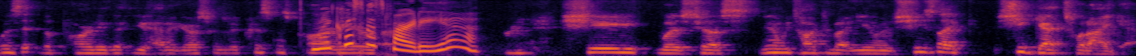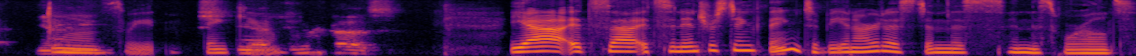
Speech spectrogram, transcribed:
Was it the party that you had at yours? Was it a Christmas party? My Christmas or- party, yeah. She was just. You know, we talked about you, and she's like, she gets what I get. You know I Mm, mean? sweet. Thank Yeah, you. she really does. Yeah, it's uh, it's an interesting thing to be an artist in this in this world.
